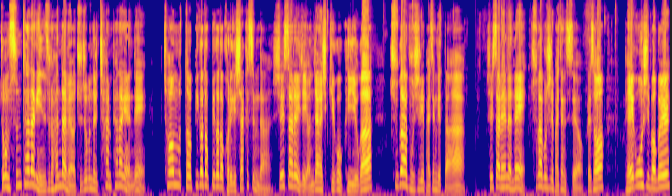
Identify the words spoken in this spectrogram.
조금 순탄하게 인수를 한다면 주주분들이 참 편하겠는데 처음부터 삐거덕 삐거덕 거리기 시작했습니다. 실사를 이제 연장을 시키고 그 이유가 추가 부실이 발생됐다. 실사를 했는데 추가 부실이 발생됐어요. 그래서 150억을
